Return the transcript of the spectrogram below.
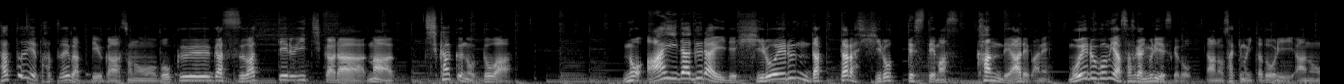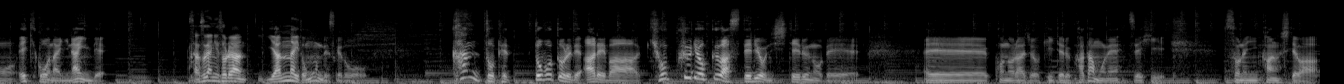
例えば例えばっていうかその僕が座ってる位置からまあ近くのドアの間ぐらいで拾えるんだったら拾って捨てます。缶であればね。燃えるゴミはさすがに無理ですけどあのさっきも言った通りあの駅構内にないんで。さすがにそれはやんないと思うんですけど缶とペットボトルであれば極力は捨てるようにしてるので、えー、このラジオを聴いてる方もねぜひそれに関しては、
